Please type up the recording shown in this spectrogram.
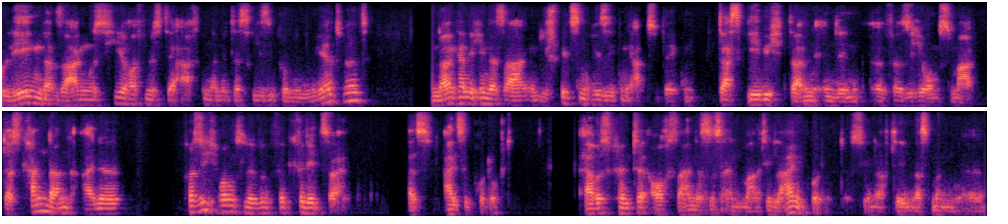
Kollegen dann sagen muss, hierauf müsst ihr achten, damit das Risiko minimiert wird. Und dann kann ich Ihnen das sagen, um die Spitzenrisiken abzudecken. Das gebe ich dann in den äh, Versicherungsmarkt. Das kann dann eine Versicherungslösung für Kredit sein, als Einzelprodukt. Aber es könnte auch sein, dass es ein Multi-Line-Produkt ist, je nachdem, was man äh,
